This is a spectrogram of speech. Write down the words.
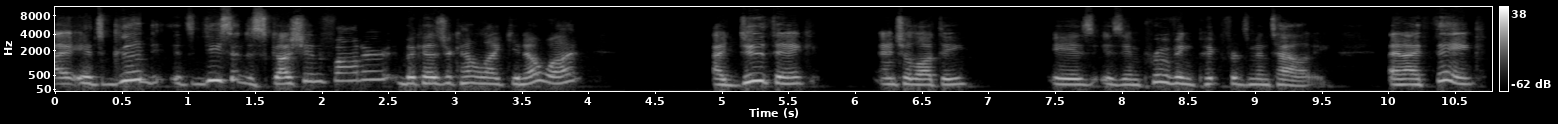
I- it's good it's decent discussion fodder because you're kind of like you know what i do think ancelotti is is improving pickford's mentality and i think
